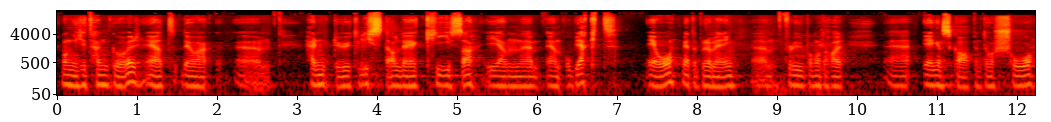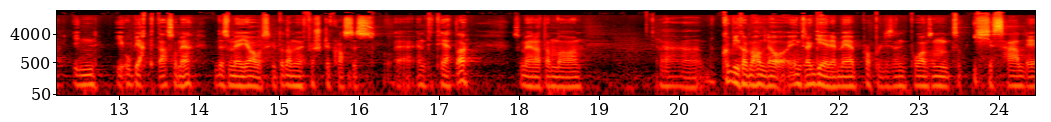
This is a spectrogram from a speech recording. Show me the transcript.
som mange ikke tenker over, er at det å eh, hente ut, liste alle keyser i en, en objekt, er òg metaprogrammering. Eh, for du på en måte har eh, egenskapen til å se inn i objekter som er det som er javascript, og de er førsteklasses uh, entiteter, som gjør at de da uh, Vi kan behandle og interagere med propertiesen på en sånn som ikke særlig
